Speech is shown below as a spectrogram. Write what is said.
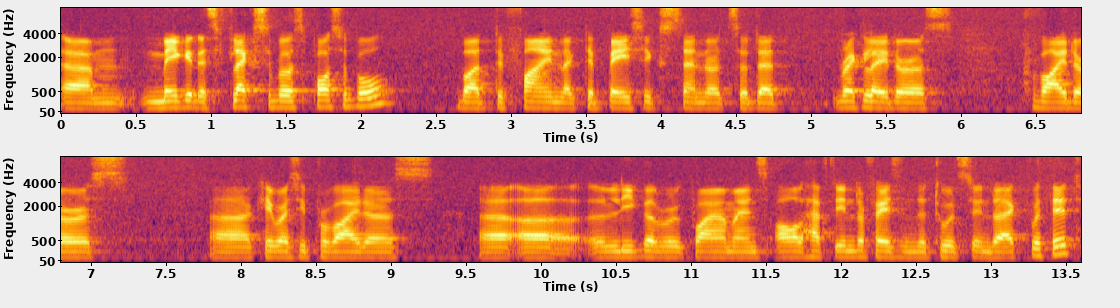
um, make it as flexible as possible, but define like the basic standards so that regulators, providers, uh, KYC providers, uh, uh, legal requirements all have the interface and the tools to interact with it.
